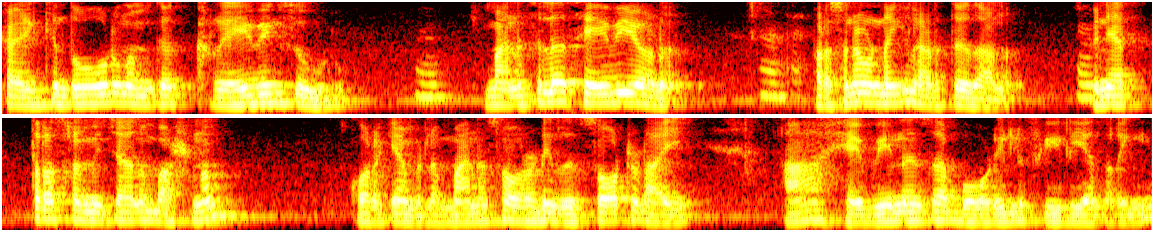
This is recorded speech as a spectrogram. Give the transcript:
കഴിക്കും തോറും നമുക്ക് ക്രേവിങ്സ് കൂടും. മനസ്സിൽ സേവ് ചെയ്യാണ് പ്രശ്നം ഉണ്ടെങ്കിൽ അടുത്ത ഇതാണ് പിന്നെ എത്ര ശ്രമിച്ചാലും ഭക്ഷണം കുറയ്ക്കാൻ പറ്റില്ല. മനസ്സ് ഓൾറെഡി റിസോർട്ടഡ് ആയി. ആ ഹെവിനെസ് ആ ബോഡിയിൽ ഫീൽ ചെയ്യാൻ തുടങ്ങി.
